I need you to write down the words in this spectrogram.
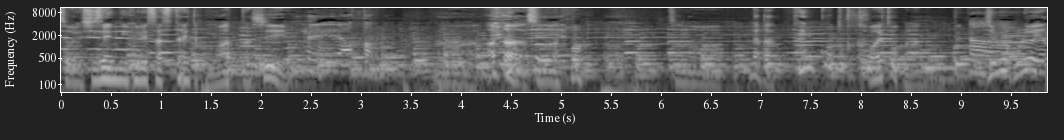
そういう自然に触れさせたいとかもあったし、へえあったん、あとはそのほそのなんか天候とかかわいそうかなと思って。自分俺はや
